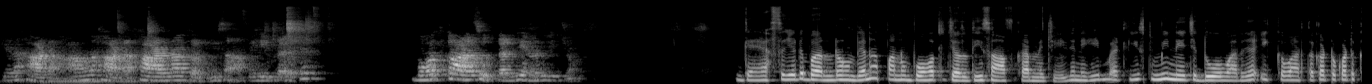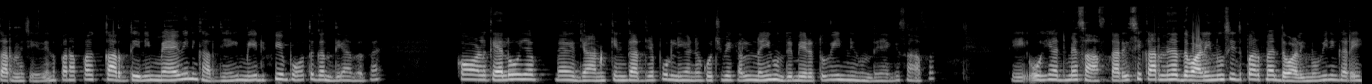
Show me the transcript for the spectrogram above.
ਕਿਹੜਾ ਹਾਰਡ ਆ ਆਹ ਵਾਲਾ ਹਾਰਡ ਆ ਹਾਰਡ ਨਾਲ ਕਰੂੰਗੀ ਸਾਫ਼ ਇਹ ਬ੍ਰਸ਼ ਬਹੁਤ ਕਾਲਾ ਸੁੱਤਰਦੀ ਇਹਨਾਂ ਦੇ ਵਿੱਚੋਂ। ਗੈਸ ਜਿਹੜੇ ਬਰਨਰ ਹੁੰਦੇ ਆ ਨਾ, ਆਪਾਂ ਨੂੰ ਬਹੁਤ ਜਲਦੀ ਸਾਫ਼ ਕਰਨੇ ਚਾਹੀਦੇ ਨੇ ਇਹ ਐਟਲੀਸਟ ਮਹੀਨੇ 'ਚ ਦੋ ਵਾਰ ਜਾਂ ਇੱਕ ਵਾਰ ਤਾਂ ਘੱਟੋ ਘੱਟ ਕਰਨੇ ਚਾਹੀਦੇ ਨੇ, ਪਰ ਆਪਾਂ ਕਰਦੇ ਨਹੀਂ, ਮੈਂ ਵੀ ਨਹੀਂ ਕਰਦੀ ਹੈਗੀ, ਮੇਰੀ ਵੀ ਇਹ ਬਹੁਤ ਗੰਦੀ ਆਦਤ ਹੈ। ਕੌਲ ਕਹਿ ਲਓ ਜਾਂ ਮੈਂ ਜਾਣ ਕੇ ਨਹੀਂ ਕਰਦੀ ਜਾਂ ਭੁੱਲ ਜਾਂਦੀ ਕੁਝ ਵੀ ਕਹਿ ਲਓ, ਨਹੀਂ ਹੁੰਦੇ, ਮੇਰੇ ਤੋਂ ਵੀ ਨਹੀਂ ਹੁੰਦੇ ਹੈਗੇ ਸਾਫ਼। ਤੇ ਉਹੀ ਅੱਜ ਮੈਂ ਸਾਫ਼ ਕਰ ਰਹੀ ਸੀ, ਕਰਨੇ ਤਾਂ ਦੀਵਾਲੀ ਨੂੰ ਸੀ, ਪਰ ਮੈਂ ਦੀਵਾਲੀ ਨੂੰ ਵੀ ਨਹੀਂ ਕਰੇ।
